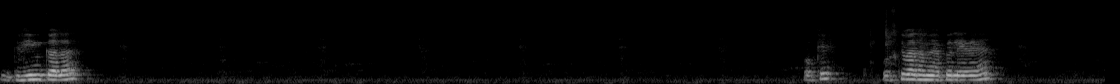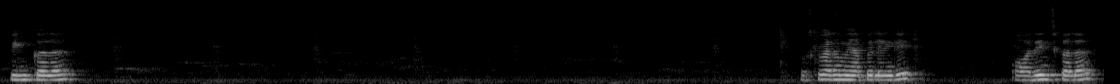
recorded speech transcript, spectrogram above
ग्रीन कलर। ओके, उसके बाद हम यहाँ पे ले रहे हैं पिंक कलर। उसके बाद हम यहाँ पे लेंगे ऑरेंज कलर।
